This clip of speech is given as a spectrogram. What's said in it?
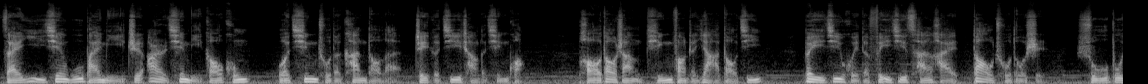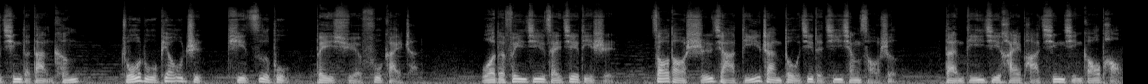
在一千五百米至二千米高空，我清楚地看到了这个机场的情况。跑道上停放着压道机，被击毁的飞机残骸到处都是，数不清的弹坑，着陆标志、T 字部被雪覆盖着。我的飞机在接地时。遭到十架敌战斗机的机枪扫射，但敌机害怕轻信高炮，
